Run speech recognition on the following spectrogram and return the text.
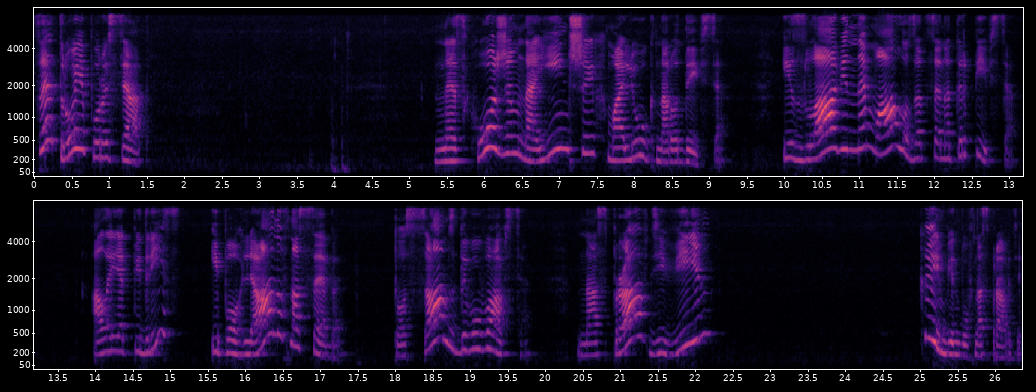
Це троє поросят. Не схожим на інших малюк народився. І зла він немало за це натерпівся. Але як підріс і поглянув на себе, то сам здивувався. Насправді він Ким він був насправді?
